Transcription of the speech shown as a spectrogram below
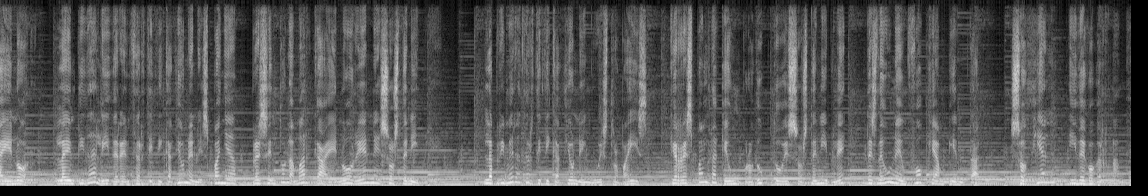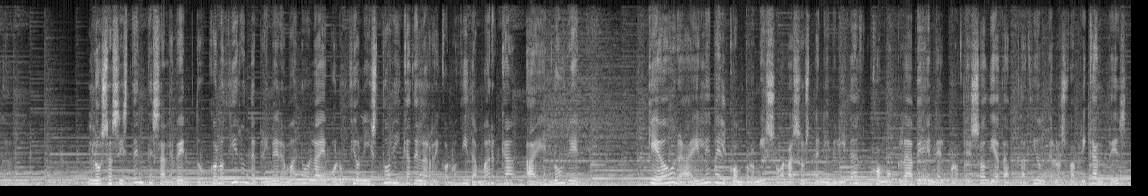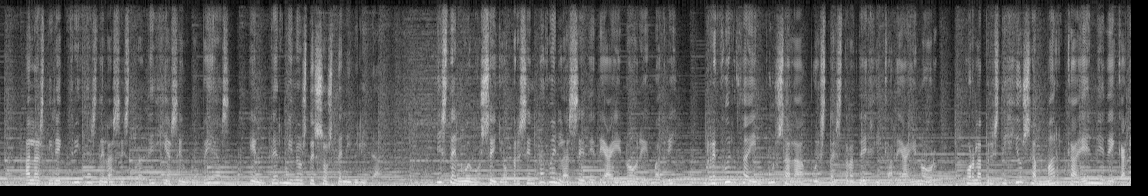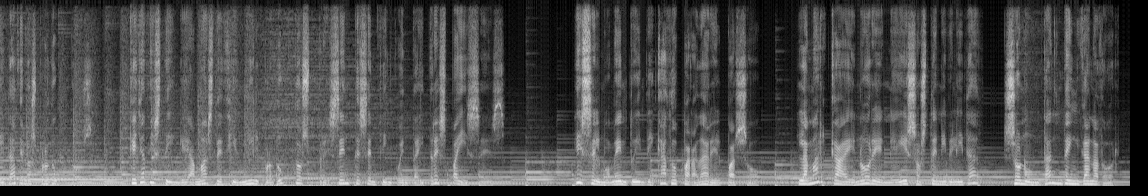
AENOR, la entidad líder en certificación en España, presentó la marca AENOR N Sostenible, la primera certificación en nuestro país que respalda que un producto es sostenible desde un enfoque ambiental, social y de gobernanza. Los asistentes al evento conocieron de primera mano la evolución histórica de la reconocida marca AENOR N, que ahora eleva el compromiso a la sostenibilidad como clave en el proceso de adaptación de los fabricantes a las directrices de las estrategias europeas en términos de sostenibilidad. Este nuevo sello, presentado en la sede de AENOR en Madrid, refuerza e impulsa la apuesta estratégica de AENOR por la prestigiosa marca N de calidad de los productos, que ya distingue a más de 100.000 productos presentes en 53 países. Es el momento indicado para dar el paso. La marca AENOR N y sostenibilidad son un tándem ganador.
